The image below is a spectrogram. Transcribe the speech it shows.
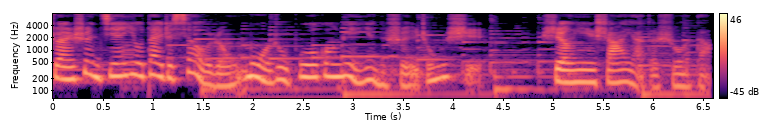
转瞬间又带着笑容没入波光潋滟的水中时，声音沙哑地说道：“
